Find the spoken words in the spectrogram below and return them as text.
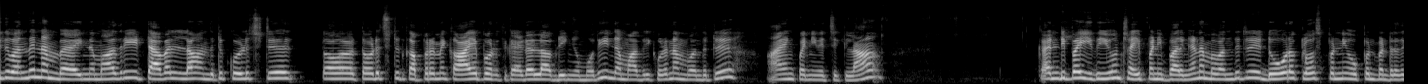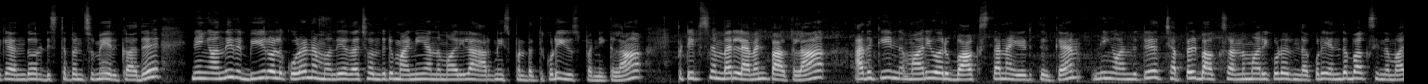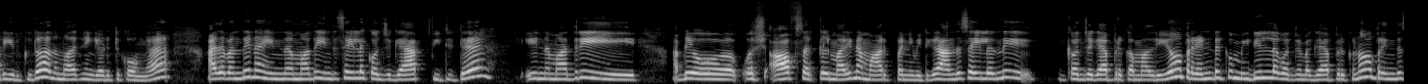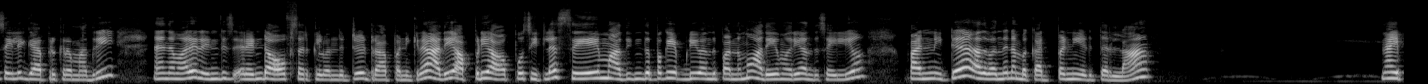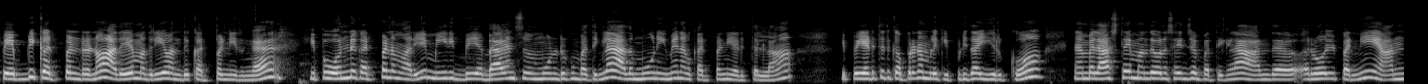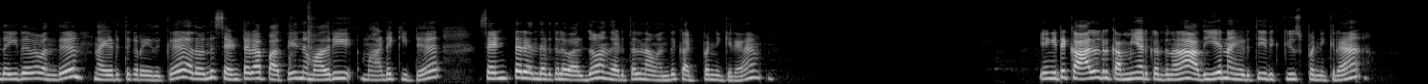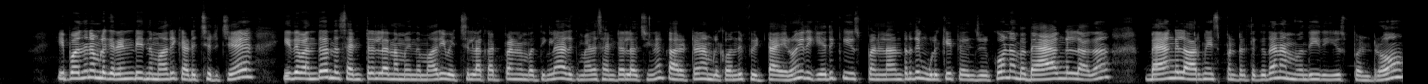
இது வந்து நம்ம இந்த மாதிரி டவல்லாம் வந்துட்டு குளிச்சுட்டு தொ தொடச்சிட்டதுக்கு அப்புறமே காய போகிறதுக்கு இடம் இல்லை அப்படிங்கும்போது இந்த மாதிரி கூட நம்ம வந்துட்டு ஆயங் பண்ணி வச்சுக்கலாம். கண்டிப்பாக இதையும் ட்ரை பண்ணி பாருங்கள் நம்ம வந்துட்டு டோரை க்ளோஸ் பண்ணி ஓப்பன் பண்ணுறதுக்கு எந்த ஒரு டிஸ்டர்பன்ஸுமே இருக்காது. நீங்கள் வந்து இது பீரோவில் கூட நம்ம வந்து ஏதாச்சும் வந்துட்டு மணி அந்த மாதிரிலாம் ஆர்கனைஸ் பண்ணுறதுக்கு கூட யூஸ் பண்ணிக்கலாம். இப்போ டிப்ஸ் நம்பர் லெவன் பார்க்கலாம். அதுக்கு இந்த மாதிரி ஒரு பாக்ஸ் தான் நான் எடுத்திருக்கேன். நீங்கள் வந்துட்டு செப்பல் பாக்ஸ் அந்த மாதிரி கூட இருந்தால் கூட எந்த பாக்ஸ் இந்த மாதிரி இருக்குதோ அந்த மாதிரி நீங்கள் எடுத்துக்கோங்க. அதை வந்து நான் இந்த மாதிரி இந்த சைடில் கொஞ்சம் கேப் விட்டுட்டு இந்த மாதிரி அப்படியே ஒரு ஆஃப் சர்க்கிள் மாதிரி நான் மார்க் பண்ணி விட்டுக்கிறேன். அந்த சைட்லேருந்து கொஞ்சம் கேப் இருக்க மாதிரியும் அப்புறம் ரெண்டுக்கும் மிடில் கொஞ்சம் கேப் இருக்கணும். அப்புறம் இந்த சைட்லேயும் கேப் இருக்கிற மாதிரி நான் இந்த மாதிரி ரெண்டு ரெண்டு ஆஃப் சர்க்கிள் வந்துட்டு ட்ரா பண்ணிக்கிறேன். அதே அப்படியே ஆப்போசிட்டில் சேம் அது இந்த பக்கம் எப்படி வந்து பண்ணமோ அதே மாதிரி அந்த சைட்லேயும் பண்ணிவிட்டு அதை வந்து நம்ம கட் பண்ணி எடுத்துடலாம். நான் இப்போ எப்படி கட் பண்ணுறேனோ அதே மாதிரியே வந்து கட் பண்ணிடுங்க இப்போ ஒன்று கட் பண்ண மாதிரியே மீதி பேலன்ஸ் மூணு இருக்கும் பார்த்திங்களா அதை மூணையுமே நம்ம கட் பண்ணி எடுத்துடலாம். இப்போ எடுத்ததுக்கப்புறம் நம்மளுக்கு இப்படி தான் இருக்கும். நம்ம லாஸ்ட் டைம் வந்து ஒன்று செஞ்சோம் பார்த்திங்களா அந்த ரோல் பண்ணி அந்த இதை வந்து நான் எடுத்துக்கிறேன் இதுக்கு. அதை வந்து சென்டராக பார்த்து இந்த மாதிரி மடக்கிட்டு சென்டர் எந்த இடத்துல வருதோ அந்த இடத்துல நான் வந்து கட் பண்ணிக்கிறேன். என்கிட்ட காலர் கம்மியாக இருக்கிறதுனால அதையே நான் எடுத்து இதுக்கு யூஸ் பண்ணிக்கிறேன். இப்போ வந்து நம்மளுக்கு ரெண்டு இந்த மாதிரி கிடச்சிருச்சு. இதை வந்து அந்த சென்டரில் நம்ம இந்த மாதிரி வச்சிடலாம். கட் பண்ண பார்த்திங்களா? அதுக்கு மேலே சென்டரில் வச்சிங்கன்னா கரெக்டாக நம்மளுக்கு வந்து ஃபிட் ஆயிரும். இதுக்கு எதுக்கு யூஸ் பண்ணலான்றது உங்களுக்கே தெரிஞ்சிருக்கும். நம்ம பேங்கிளில் தான் பேங்கிள் ஆர்கனைஸ் பண்ணுறதுக்கு தான் நம்ம வந்து இது யூஸ் பண்ணுறோம்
